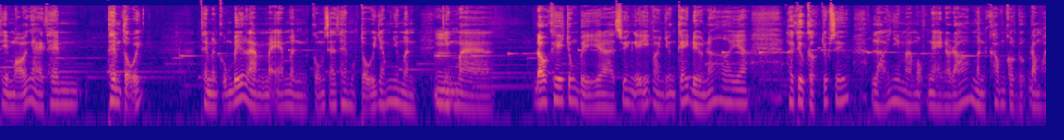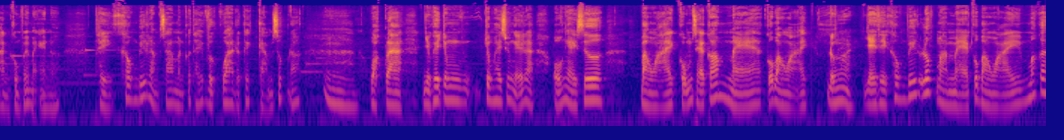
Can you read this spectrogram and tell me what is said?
thì mỗi ngày thêm thêm tuổi thì mình cũng biết là mẹ mình cũng sẽ thêm một tuổi giống như mình. Ừ. nhưng mà đôi khi chung bị là suy nghĩ vào những cái điều nó hơi à, hơi tiêu cực chút xíu. Lỡ như mà một ngày nào đó mình không còn được đồng hành cùng với mẹ nữa thì không biết làm sao mình có thể vượt qua được cái cảm xúc đó. Ừ. hoặc là nhiều khi chung chung hay suy nghĩ là ủa ngày xưa bà ngoại cũng sẽ có mẹ của bà ngoại. Đúng rồi. Vậy thì không biết lúc mà mẹ của bà ngoại mất á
